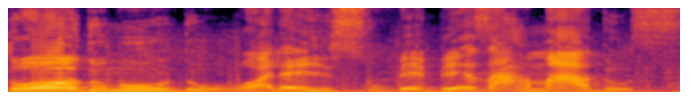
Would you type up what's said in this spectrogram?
todo mundo. Olha isso, bebês armados.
